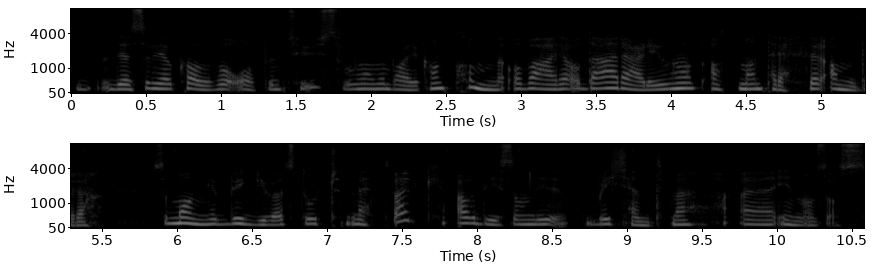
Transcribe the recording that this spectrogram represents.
det som vi kaller for åpent hus, hvor man bare kan komme og være. Og der er det jo at man treffer andre. Så mange bygger jo et stort nettverk av de som de blir kjent med eh, inne hos oss.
